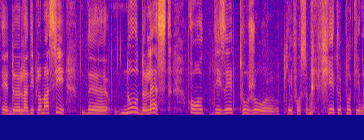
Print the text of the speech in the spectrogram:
et de la diplomatie. nous, de l'Est, on disait toujours qu'il faut se méfier de Poutine.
